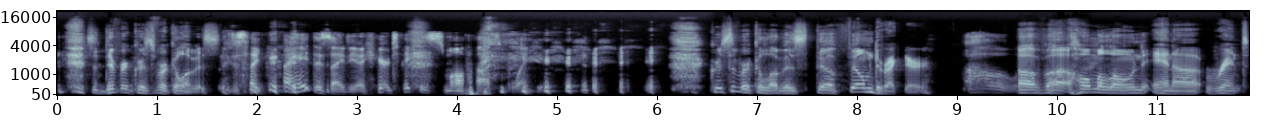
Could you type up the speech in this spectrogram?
it's a different Christopher Columbus. he's just like, I hate this idea. Here, take this smallpox blanket. Christopher Columbus, the film director Oh, of uh, Home Alone and uh, Rent.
